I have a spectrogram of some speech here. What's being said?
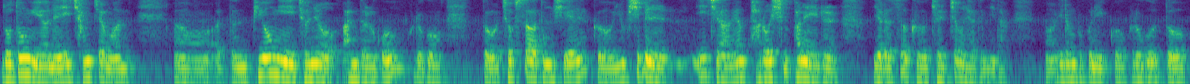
노동위원회의 장점은 어, 어떤 비용이 전혀 안 들고 그리고 또 접수와 동시에 그 60일이 지나면 바로 심판회의를 열어서 그 결정을 해야 됩니다. 어, 이런 부분이 있고 그리고 또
